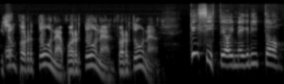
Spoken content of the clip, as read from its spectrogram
Y son fortunas, fortunas, fortunas fortuna. ¿Qué hiciste hoy, negrito?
